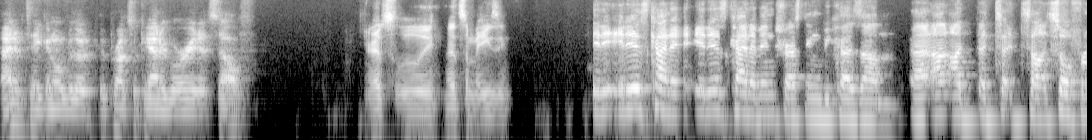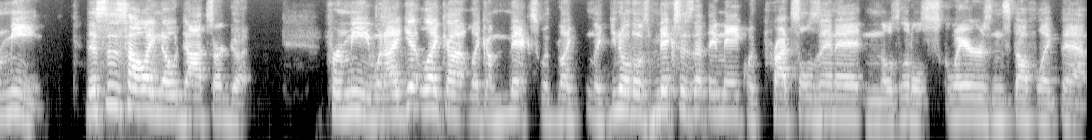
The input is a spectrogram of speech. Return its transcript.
kind of taken over the, the pretzel category in itself. Absolutely, that's amazing it, it is kind of it is kind of interesting because um so, so for me this is how I know dots are good. For me, when I get like a like a mix with like like you know those mixes that they make with pretzels in it and those little squares and stuff like that.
